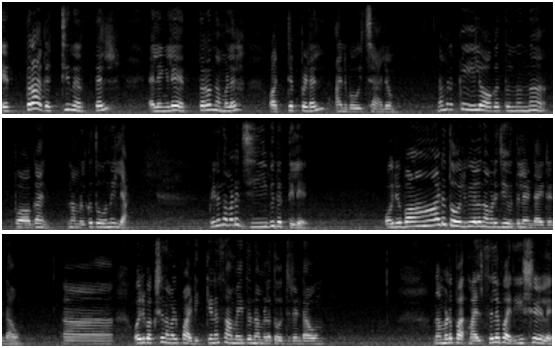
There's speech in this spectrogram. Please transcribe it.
എത്ര അകറ്റി നിർത്തൽ അല്ലെങ്കിൽ എത്ര നമ്മൾ ഒറ്റപ്പെടൽ അനുഭവിച്ചാലും നമ്മൾക്ക് ഈ ലോകത്തു നിന്ന് പോകാൻ നമ്മൾക്ക് തോന്നില്ല. പിന്നെ നമ്മുടെ ജീവിതത്തിൽ ഒരുപാട് തോൽവികൾ നമ്മുടെ ജീവിതത്തിൽ ഉണ്ടായിട്ടുണ്ടാവും. ഒരു പക്ഷെ നമ്മൾ പഠിക്കുന്ന സമയത്ത് നമ്മൾ തോറ്റിട്ടുണ്ടാവും. നമ്മുടെ പ- മത്സര പരീക്ഷകൾ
